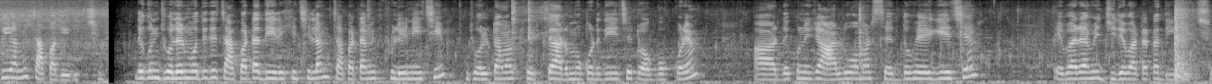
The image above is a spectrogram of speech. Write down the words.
দিয়ে আমি চাপা দিয়ে দিচ্ছি। দেখুন, ঝোলের মধ্যে যে চাপাটা দিয়ে রেখেছিলাম, চাপাটা আমি খুলে নিয়েছি। ঝোলটা আমার ফুটতে আরম্ভ করে দিয়েছে টকবক করে। আর দেখুন, এই যে আলু আমার সেদ্ধ হয়ে গিয়েছে। এবারে আমি জিরে বাটাটা দিয়ে দিচ্ছি।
